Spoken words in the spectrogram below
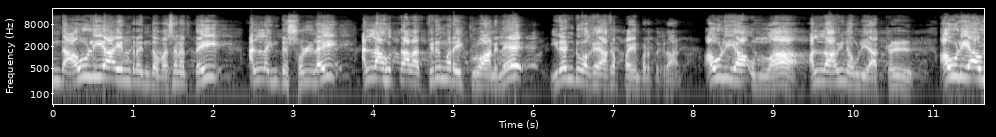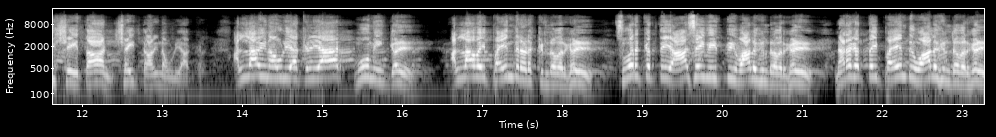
இந்த அவுளியா என்ற இந்த வசனத்தை அல்ல இந்த சொல்லை அல்லாஹு தாலா திருமறை குர்ஆனிலே இரண்டு வகையாக பயன்படுத்துகிறான். அவுளியா உல்லா அல்லாவின் அவுலியாக்கள் அவுளியா ஷைத்தான் ஷைத்தானின் அவுலியாக்கள் அல்லாவின் அவுலியாக்கள் யார்? மூமிங்கள் அல்லாவை பயந்து நடக்கின்றவர்கள் சுவர்க்கத்தை ஆசை வைத்து வாழுகின்றவர்கள் நரகத்தை பயந்து வாழுகின்றவர்கள்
